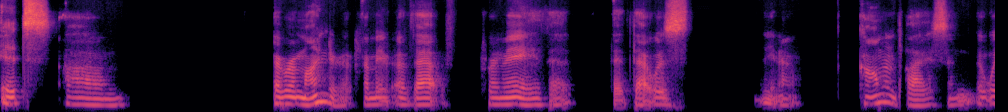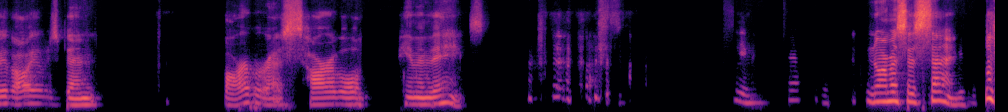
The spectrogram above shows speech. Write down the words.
it's um, a reminder I mean of that for me that that that was you know commonplace. And that we've always been barbarous horrible human beings norma says same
